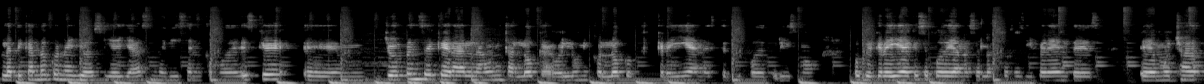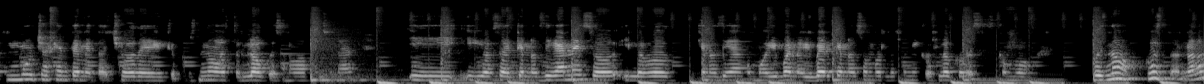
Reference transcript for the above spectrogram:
platicando con ellos y ellas me dicen como de, es que eh, yo pensé que era la única loca o el único loco que creía en este tipo de turismo o que creía que se podían hacer las cosas diferentes. Eh, mucha, mucha gente me tachó de que pues no, esto es loco, eso no va a funcionar. Y, y, o sea, que nos digan eso y luego que nos digan como, y bueno, y ver que no somos los únicos locos, es como, pues no, justo, ¿no?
